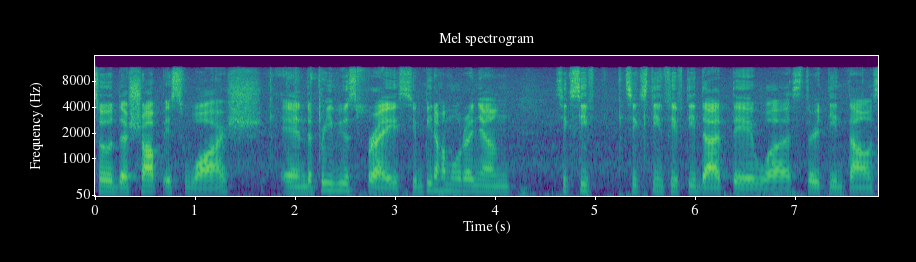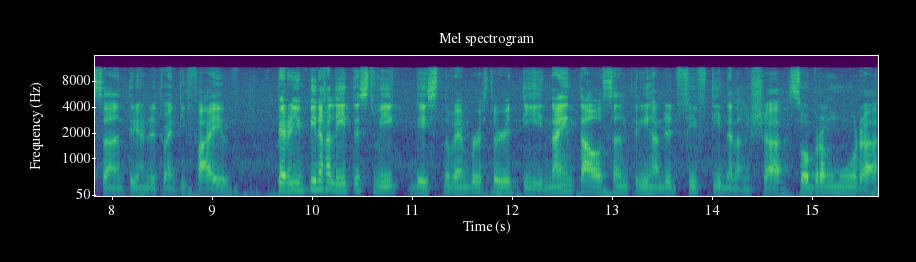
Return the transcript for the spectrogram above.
So the shop is Wash, and the previous price, yung pinakamura niyang 60 1650 dati was 13,325. Pero yung pinaka-latest week, based November 30, 9,350 na lang siya. Sobrang mura.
